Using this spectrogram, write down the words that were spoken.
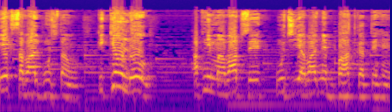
एक सवाल पूछता हूँ कि क्यों लोग अपनी माँ बाप से ऊँची आवाज़ में बात करते हैं?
